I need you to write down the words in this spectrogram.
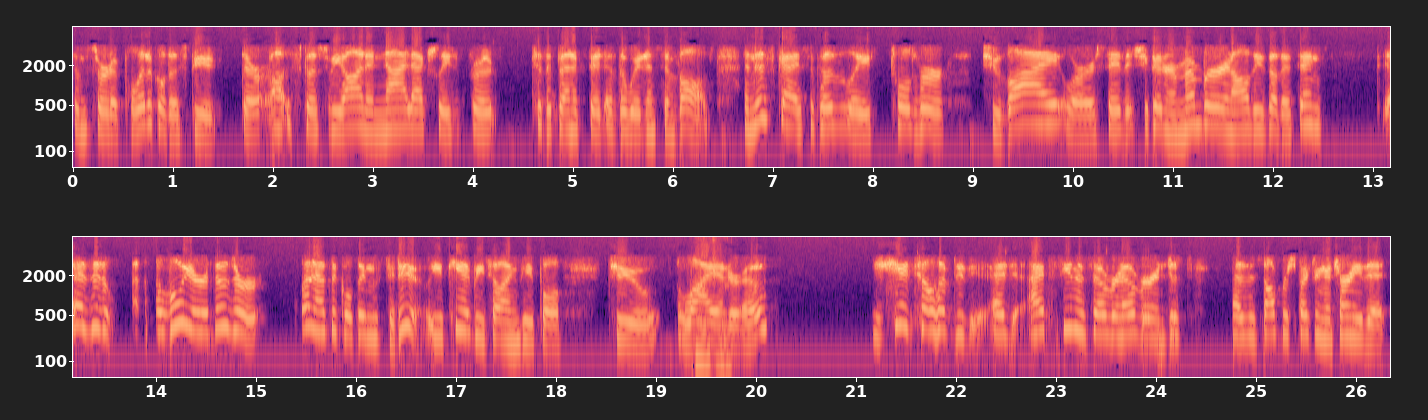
some sort of political dispute they're uh, supposed to be on and not actually for to the benefit of the witness involved. And this guy supposedly told her to lie or say that she couldn't remember and all these other things. As a, a lawyer, those are unethical things to do. You can't be telling people to lie Okay. under oath. You can't tell them to. do- I, I've seen this over and over, and just as a self-respecting attorney, that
